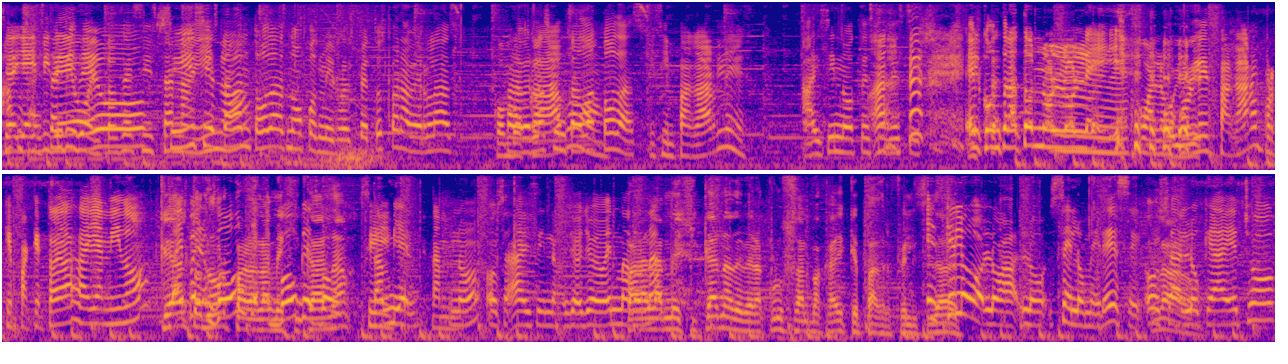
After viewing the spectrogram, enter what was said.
Sí, ahí hay ahí está el video, entonces sí están sí, ahí, sí ¿no? estaban todas. No, pues mis respetos para verlas, para haberlas Convocado. juntado a todas. Y sin pagarles. Ay, sí, no te sé Ah. decir. El contrato no lo leí. Mm, O a lo mejor Oye. les pagaron porque para que todas hayan ido. Qué Ay, alto pero Vogue- para la Vogue es mexicana. Vogue, Sí, también, también. ¿no? O sea, ay, sí, no, yo, yo en Para Madonna... la mexicana de Veracruz, Salma Hayek, qué padre, felicidades. Es que lo, lo- lo- se lo merece. O sea, lo que ha hecho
